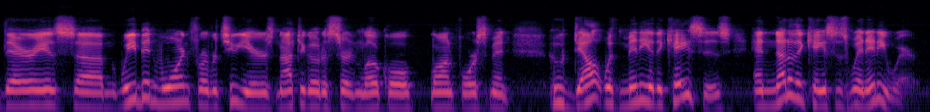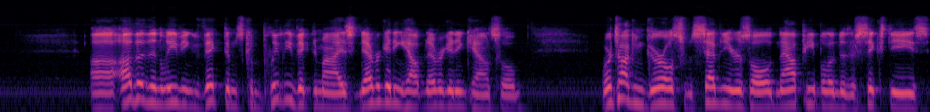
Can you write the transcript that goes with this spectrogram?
there is um, we've been warned for over two years not to go to certain local law enforcement who dealt with many of the cases and none of the cases went anywhere uh, other than leaving victims completely victimized never getting help never getting counsel we're talking girls from seven years old now people into their 60s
